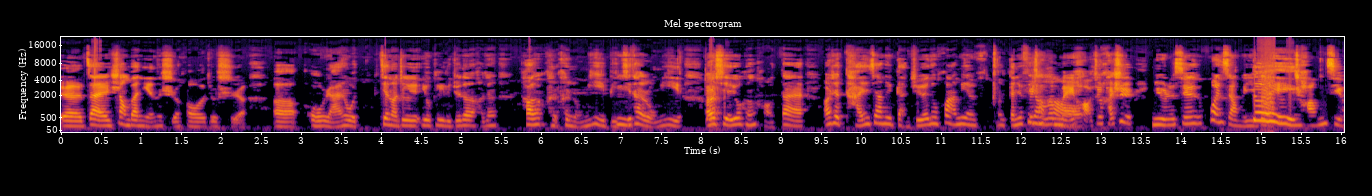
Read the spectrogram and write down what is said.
呃，在上半年的时候，就是呃偶然我见到这个尤克里里，觉得好像它很很容易，比嗯。吉他容易，而且又很好带，而且弹一下那感觉，那画面呃感觉非常常的美。好，就还是女人先幻想的一个场景，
